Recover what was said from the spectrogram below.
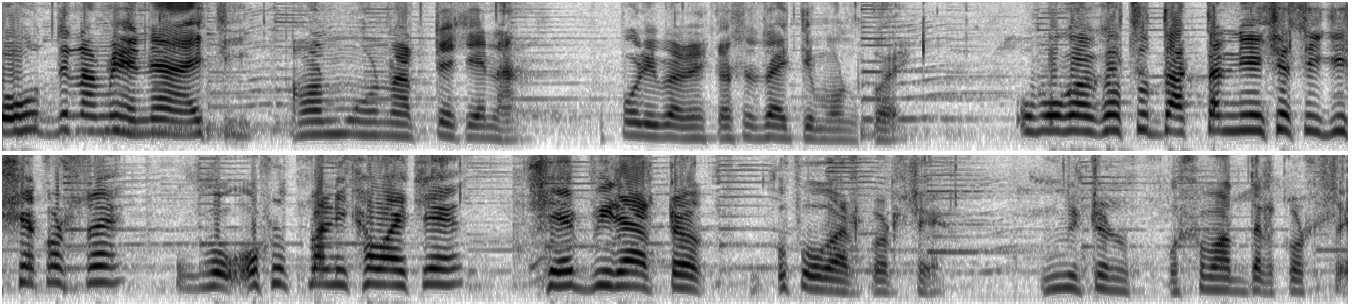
বহুত দিন আমি হেনে আইছি, আমার মন আর টেকে না, পরিবারের কাছে যাইতে মন করে উপকার কাছে ডাক্তার নিয়ে এসে চিকিৎসা করছে ওষুধ পানি খাওয়াইছে, সে বিরাট উপকার করছে, মিটন সমাদার করছে।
